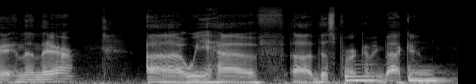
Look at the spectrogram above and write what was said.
Okay, and then there uh, we have uh, this part coming back in.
